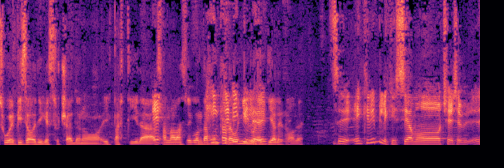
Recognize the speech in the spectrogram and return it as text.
su episodi che succedono in partita. È- Stanno alla seconda puntata ogni lunedì alle 9. Sì, è incredibile che siamo, cioè, siamo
